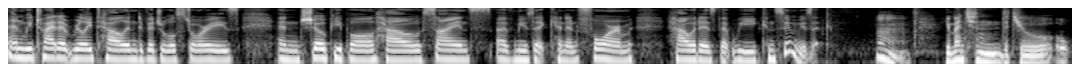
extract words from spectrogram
and we try to really tell individual stories and show people how science of music can inform how it is that we consume music. Hmm. You mentioned that you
